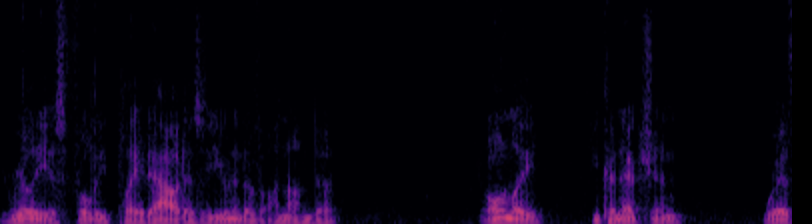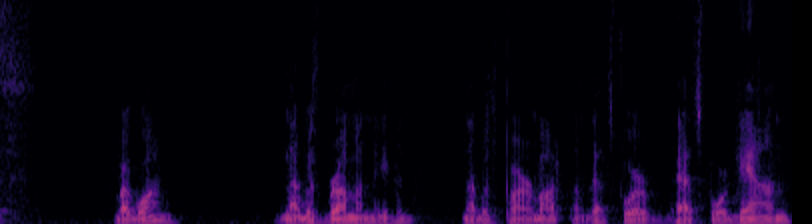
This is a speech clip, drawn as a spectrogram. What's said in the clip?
really is fully played out as a unit of Ananda, only in connection with Bhagwan, not with Brahman even, not with Paramatma. That's for that's for Gyan,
